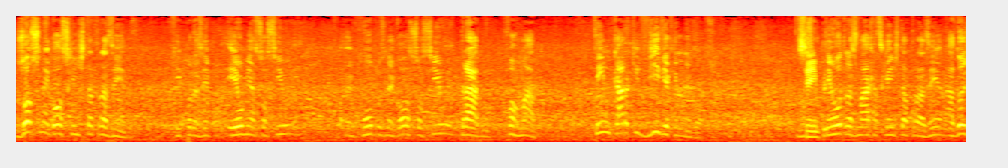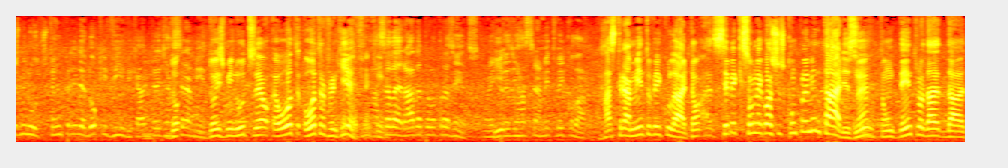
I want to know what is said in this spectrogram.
Os outros negócios que a gente está trazendo, que por exemplo, eu me associo, eu compro os negócios, associo e trago formato. Tem um cara que vive aquele negócio. Sempre. Tem outras marcas que a gente está trazendo. Há dois minutos, tem um empreendedor que vive, que é uma empresa de Do- rastreamento. dois minutos é, é outra, outra franquia? Outra franquia. Acelerada pela 300, uma E- empresa de rastreamento veicular. Rastreamento veicular. Então, você vê que são negócios complementares, né? Então, dentro da, da-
